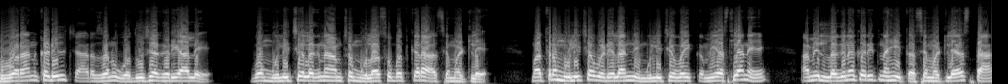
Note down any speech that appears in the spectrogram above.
वरांकडील चार जण वधूच्या घरी आले व मुलीचे लग्न आमच्या मुलासोबत करा असे म्हटले. मात्र मुलीच्या वडिलांनी मुलीचे वय कमी असल्याने आम्ही लग्न करीत नाहीत असे म्हटले असता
